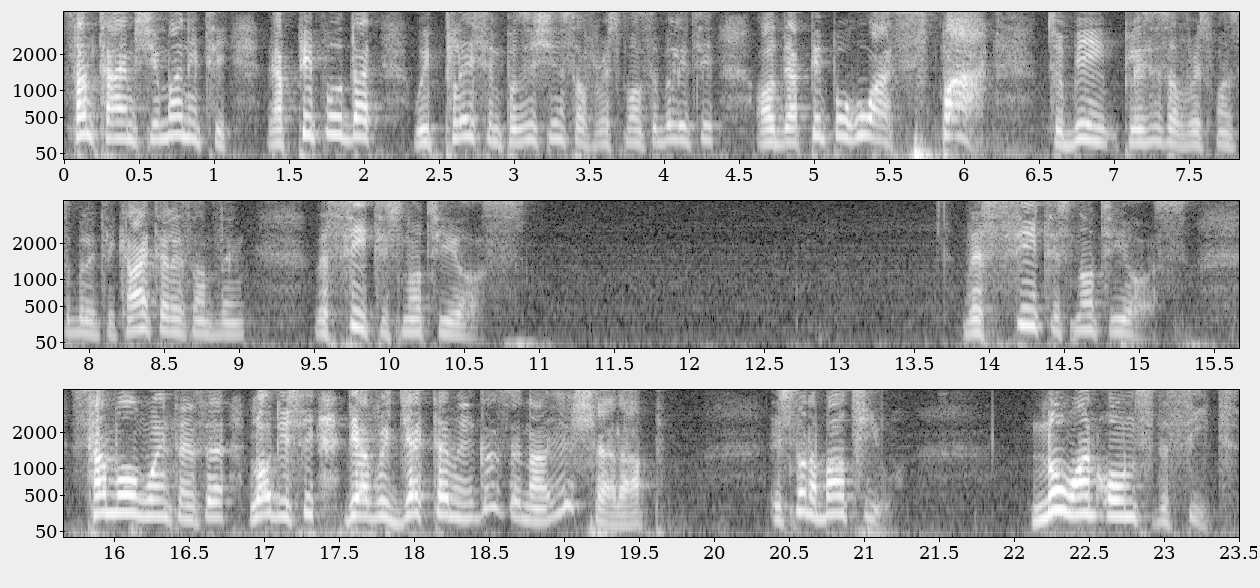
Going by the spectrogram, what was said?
Sometimes humanity, there are people that we place in positions of responsibility, or there are people who aspire to be in places of responsibility. Can I tell you something? The seat is not yours. The seat is not yours. Someone went and said, Lord, you see, they have rejected me. God said, now you shut up. It's not about you. No one owns the seat.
